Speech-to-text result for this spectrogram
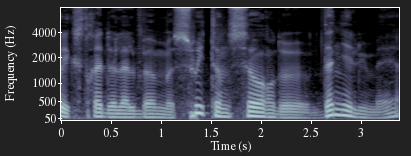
Extrait de l'album Sweet and Sour de Daniel Humer,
